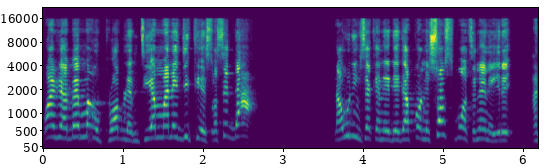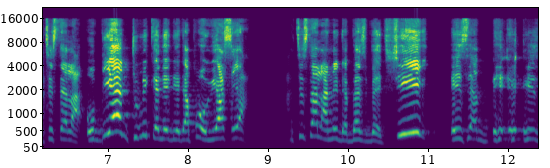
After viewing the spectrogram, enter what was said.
wahwɛ ɛbɛma wo problem nti yɛmanage case ɔse da na wonim sɛ kennedy japan ne soft sport ne ne yere Aunty Stella. Obiara ntumi kennedy japan owiase a Aunty Stella ne the best bet. She is a, his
